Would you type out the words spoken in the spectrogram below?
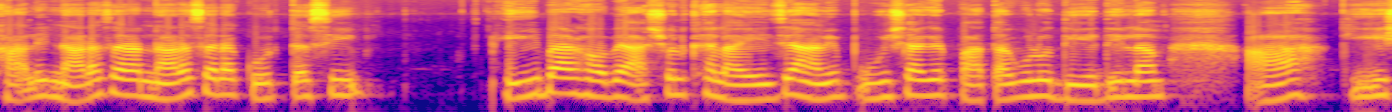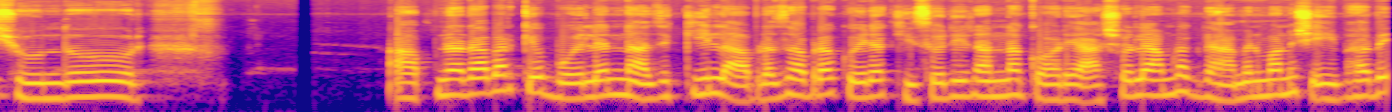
খালি নাড়াচাড়া নাড়াচাড়া করতেছি, এইবার হবে আসল খেলা। এই যে আমি পুঁই শাকের পাতাগুলো দিয়ে দিলাম। আহ, কি সুন্দর! আপনারা আবার কেউ বললেন না যে কি লাবড়া ঝাবড়া কইরা খিচুড়ি রান্না করে। আসলে আমরা গ্রামের মানুষ এইভাবে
